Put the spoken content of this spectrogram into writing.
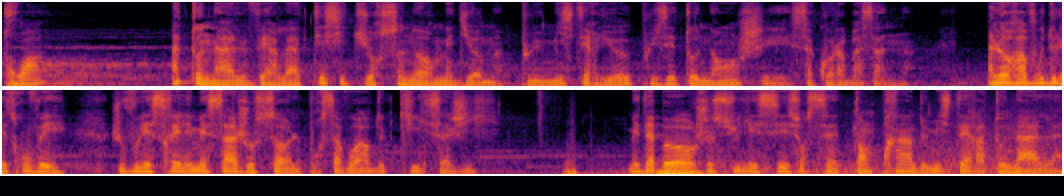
3. Atonal vers la tessiture sonore médium, plus mystérieux, plus étonnant chez Sakura-Basan. Alors à vous de les trouver, je vous laisserai les messages au sol pour savoir de qui il s'agit. Mais d'abord, je suis laissé sur cet emprunt de mystère atonal,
